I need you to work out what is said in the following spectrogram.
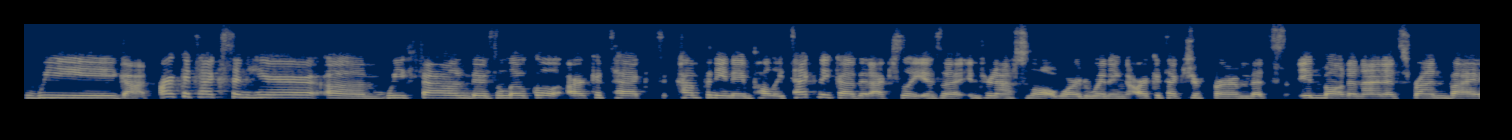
we got architects in here. Um, we found there's a local architect company named Politecnica that actually is an international award-winning architecture firm that's in Modena and it's run by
